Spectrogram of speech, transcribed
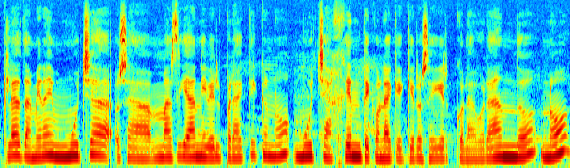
claro, también hay mucha, o sea, más ya a nivel práctico, ¿no? Mucha gente con la que quiero seguir colaborando, ¿no?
